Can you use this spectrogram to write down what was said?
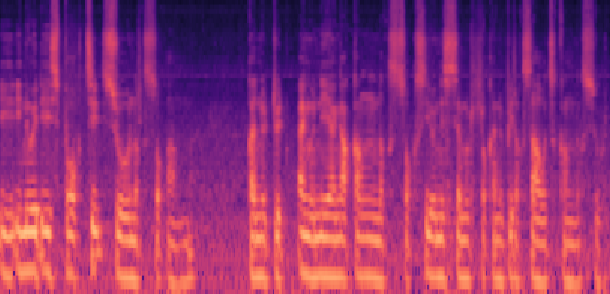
инуит e-sport-ти суунерсоқарма qannuttut anguniangaqarnersoq siunissamullo qanu pilersaaruteqarnersugut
